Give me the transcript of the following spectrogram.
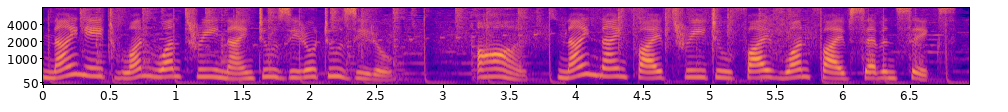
9811392020 or 9953251576.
